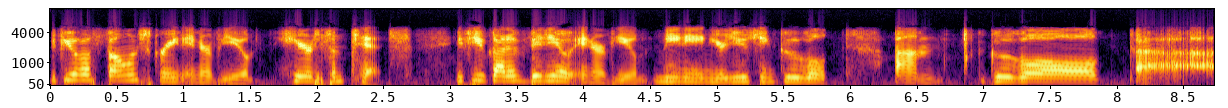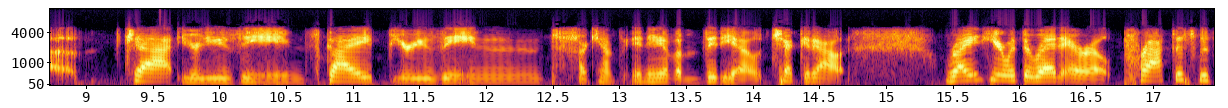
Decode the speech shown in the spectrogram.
If you have a phone screen interview, here's some tips. If you've got a video interview, meaning you're using Google, um, Google uh, Chat, you're using Skype, you're using, I can't, any of them, video, check it out right here with the red arrow, practice with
